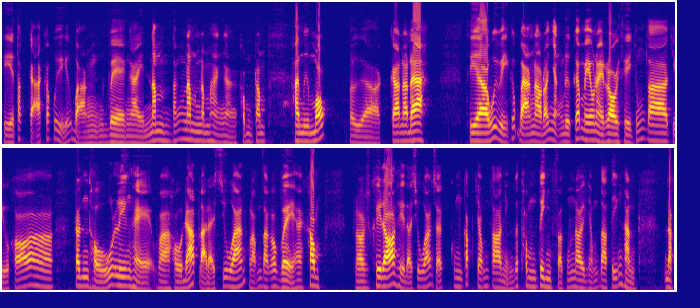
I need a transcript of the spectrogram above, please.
thì tất cả các quý vị các bạn về ngày 5 tháng 5 năm 2021 từ à, Canada. Thì à, quý vị các bạn nào đã nhận được cái mail này rồi thì chúng ta chịu khó tranh thủ liên hệ và hồi đáp lại đại sứ quán là chúng ta có về hay không. Rồi khi đó thì đại sứ quán sẽ cung cấp cho chúng ta những cái thông tin và những nơi chúng ta tiến hành đặt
